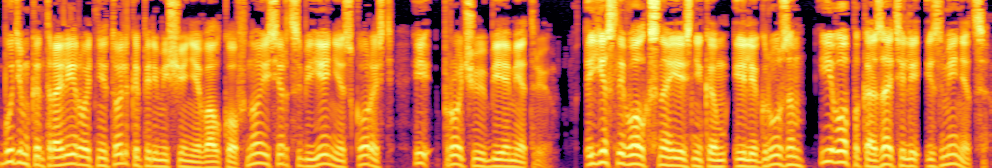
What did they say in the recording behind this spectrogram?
Будем контролировать не только перемещение волков, но и сердцебиение, скорость и прочую биометрию. Если волк с наездником или грузом, его показатели изменятся».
